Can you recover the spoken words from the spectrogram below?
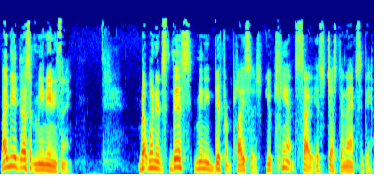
Maybe it doesn't mean anything. But when it's this many different places, you can't say it's just an accident,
